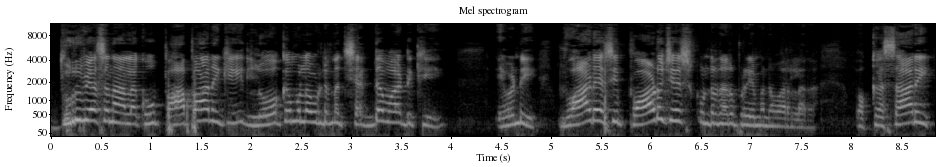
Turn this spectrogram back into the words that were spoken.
దుర్వ్యసనాలకు పాపానికి లోకములో ఉంటున్న చెడ్డ వాటికి ఏమండి వాడేసి పాడు చేసుకుంటున్నారు ప్రేమని వారలారా. ఒక్కసారి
